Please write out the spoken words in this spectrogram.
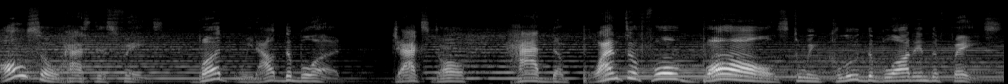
also has this face, but without the blood. Jacksdo had the plentiful balls to include the blood in the face.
